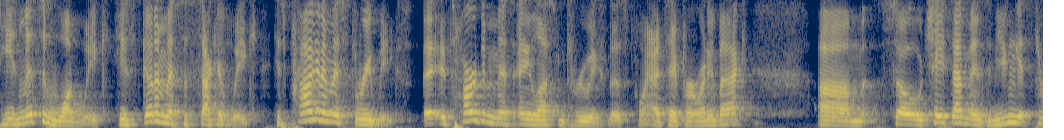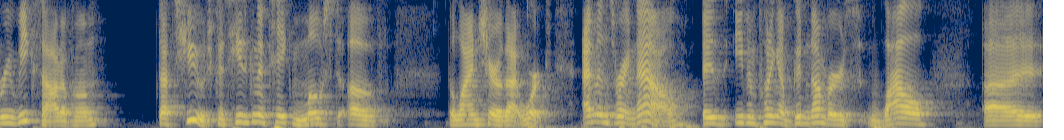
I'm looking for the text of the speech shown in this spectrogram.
he's missing one week. He's gonna miss the second week. He's probably gonna miss three weeks. It's hard to miss any less than three weeks at this point. I'd say for a running back. Um, so Chase Edmonds, if you can get three weeks out of him, that's huge because he's gonna take most of the lion's share of that work. Edmonds right now is even putting up good numbers while uh,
